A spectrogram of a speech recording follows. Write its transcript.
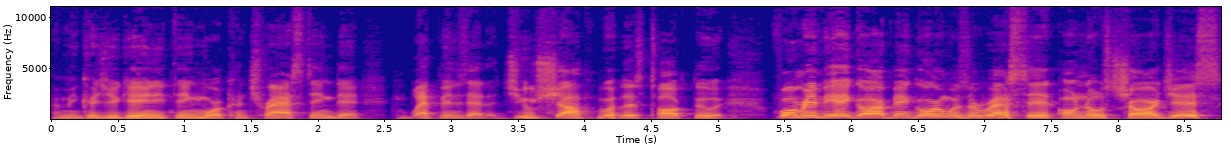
I mean, could you get anything more contrasting than weapons at a juice shop? Well, let's talk through it. Former NBA guard Ben Gordon was arrested on those charges,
